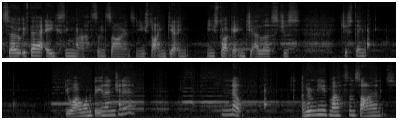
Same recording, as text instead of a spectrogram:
So if they're acing maths and science and you start getting you start getting jealous, just just think, do I want to be an engineer? No. I don't need maths and science.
